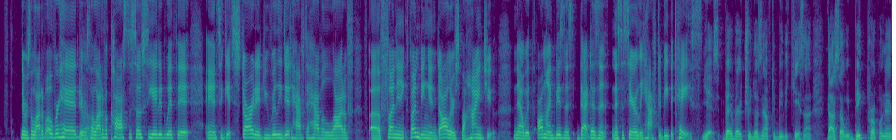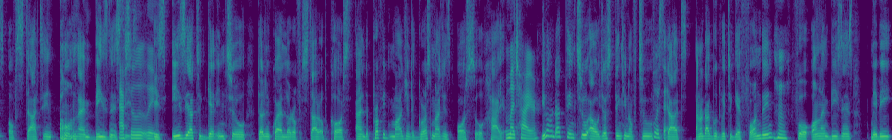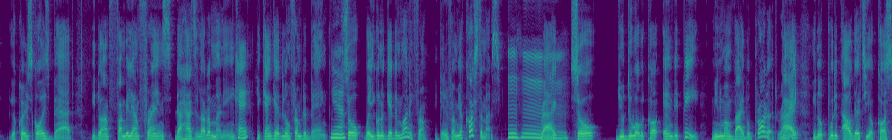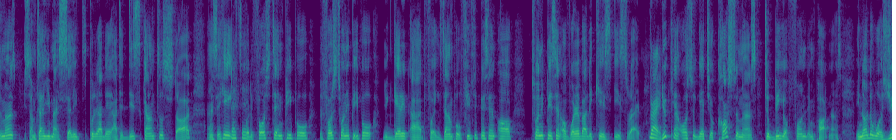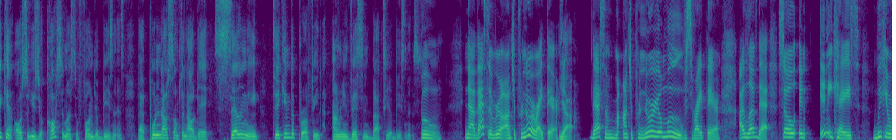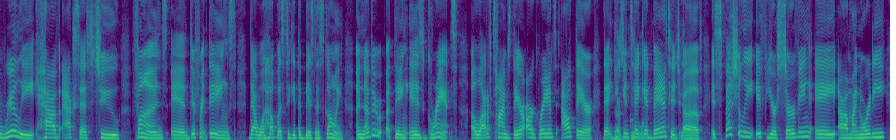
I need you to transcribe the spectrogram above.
there was a lot of overhead there was a lot of a cost associated with it and to get started you really did have to have a lot of uh, funding funding and dollars behind you now with online business that doesn't necessarily have to be the case Yes, very, very true. Doesn't have to be the case. And that's why we're big proponents of starting online business Absolutely. It's easier to get into, doesn't require a lot of startup costs, and the profit margin, the gross margin is also higher. much higher You know that thing too, I was just thinking of too What's that? another good way to get funding for online business, maybe your credit score is bad. You don't have family and friends that has a lot of money. Okay. You can't get loan from the bank. Yeah. So where you gonna get the money from? You get it from your customers. mm-hmm. Right? So you do what we call MVP, minimum viable product, right? Right. You know, put it out there to your customers. Sometimes you might sell it, put it out there at a discount to start and say, hey, for the first 10 people, the first 20 people, you get it at, for example, 50% off, 20% off, whatever the case is, right? Right. You can also get your customers to be your funding partners. In other words, you can also use your customers to fund your business by putting out something out there, selling it, taking the profit, and reinvesting back to your business. boom now that's a real entrepreneur right there Yeah. That's some entrepreneurial moves right there. I love that. So, in any case, we can really have access to funds and different things that will help us to get the business going. Another thing is grants. A lot of times there are grants out there that you That's can take one. advantage of, especially if you're serving a uh, minority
